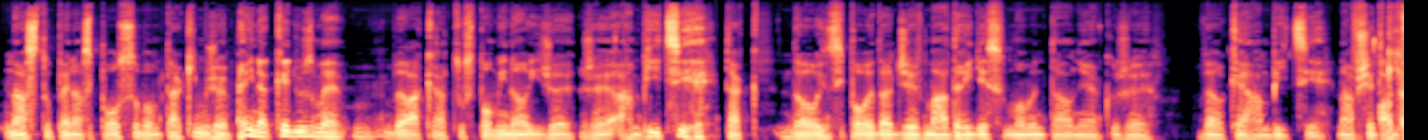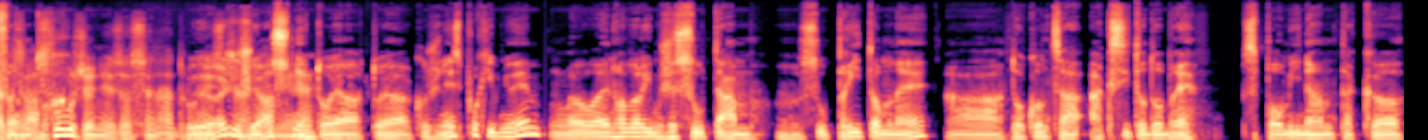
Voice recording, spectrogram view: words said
nastúpená spôsobom takým, že a inak keď už sme veľakrát tu spomínali, že, že ambície, tak dovolím si povedať, že v Madride sú momentálne akože veľké ambície na A všetkých tak frontoch. zaslúžene zase na druhej Ježiš, strane, jasne, nie? to ja, to ja akože nespochybňujem, len hovorím, že sú tam, sú prítomné a dokonca, ak si to dobre spomínam, tak eh,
